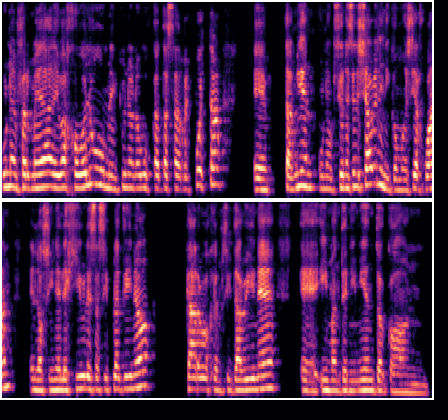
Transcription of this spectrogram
una enfermedad de bajo volumen, que uno no busca tasa de respuesta, eh, también una opción es el Javelin, y como decía Juan, en los inelegibles a cisplatino, carbo, gemcitabine eh, y mantenimiento con,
